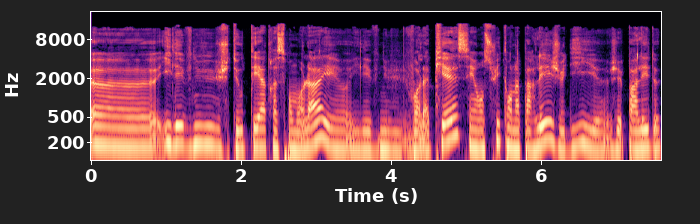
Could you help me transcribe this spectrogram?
Euh, il est venu, j'étais au théâtre à ce moment-là, et euh, il est venu voir la pièce, et ensuite on a parlé, je lui ai dit, je vais parler de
